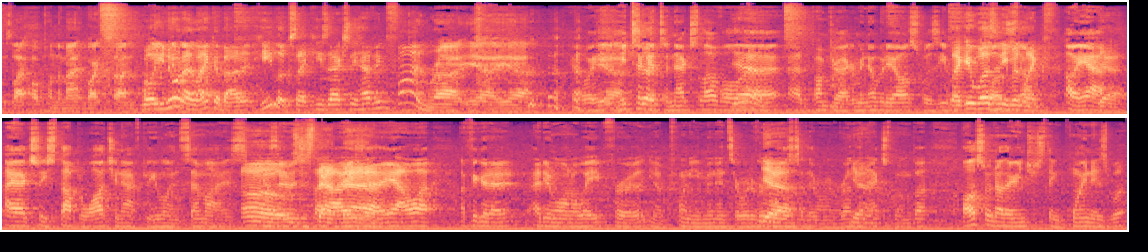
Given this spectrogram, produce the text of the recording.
He's like hopped on the mountain bike side. And well, you know what I like about it? He looks like he's actually having fun. Right. Yeah. Yeah. Yeah, well, he, Yeah. he took So- it to next level Yeah. uh, at the pump track. I mean, nobody else was even Like, it wasn't even to- like- Oh yeah. yeah. I actually stopped watching after he won semis. Oh, 'cause it was just like, that oh, he's, uh, bad. yeah, well, I figured I, I didn't want to wait for you know 20 minutes or whatever Yeah. it was till they were going to run Yeah. the next one. But also another interesting point is what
